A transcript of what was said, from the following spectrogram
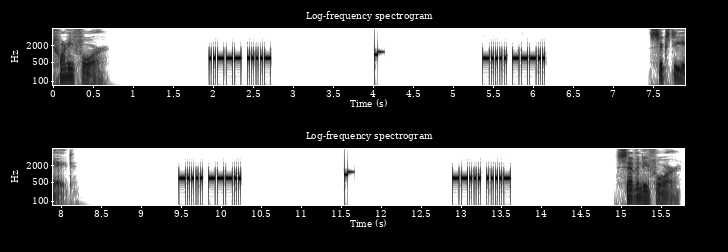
24. 68. 74.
